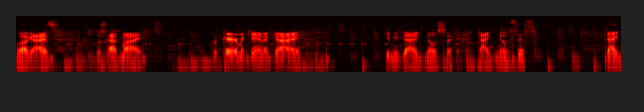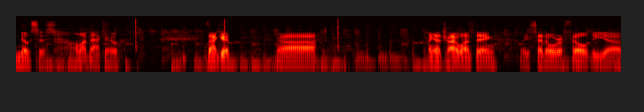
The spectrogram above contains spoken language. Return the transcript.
Well guys, just had my repair mechanic guy give me diagnosis, diagnosis, diagnosis on my backhoe. It's not good. Uh, I'm gonna try one thing. He said overfill the uh,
